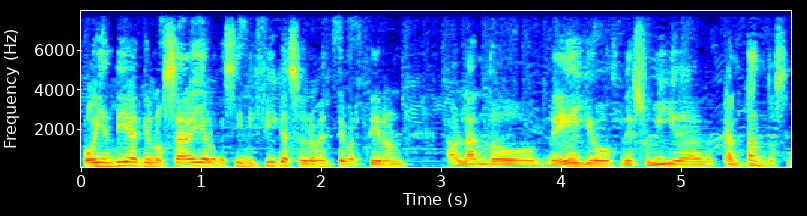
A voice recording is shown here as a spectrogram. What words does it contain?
hoy en día que uno sabe ya lo que significa, seguramente partieron hablando de ellos, de su vida, cantándose.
